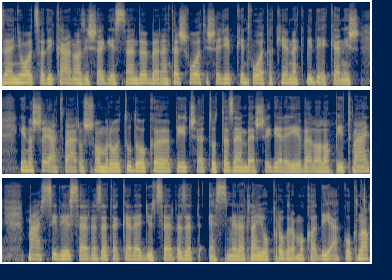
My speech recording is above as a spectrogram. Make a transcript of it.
18-án az is egészen döbbenetes volt, és egyébként voltak ilyenek vidéken is. Én a saját városomról tudok, Pécset ott az Emberség Erejével Alapítvány, más civil szervezetekkel együtt szervezett eszméletlen jó programok a diákoknak,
